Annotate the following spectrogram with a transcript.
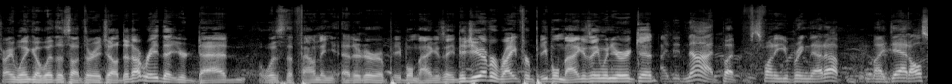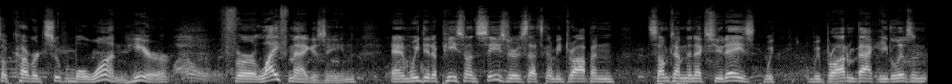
Trey Wingo with us on 3HL. Did I read that your dad was the founding editor of People Magazine? Did you ever write for People Magazine when you were a kid? I did not, but it's funny you bring that up. My dad also covered Super Bowl one here for Life magazine, and we did a piece on Caesars that's going to be dropping sometime the next few days. We we brought him back. He lives in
